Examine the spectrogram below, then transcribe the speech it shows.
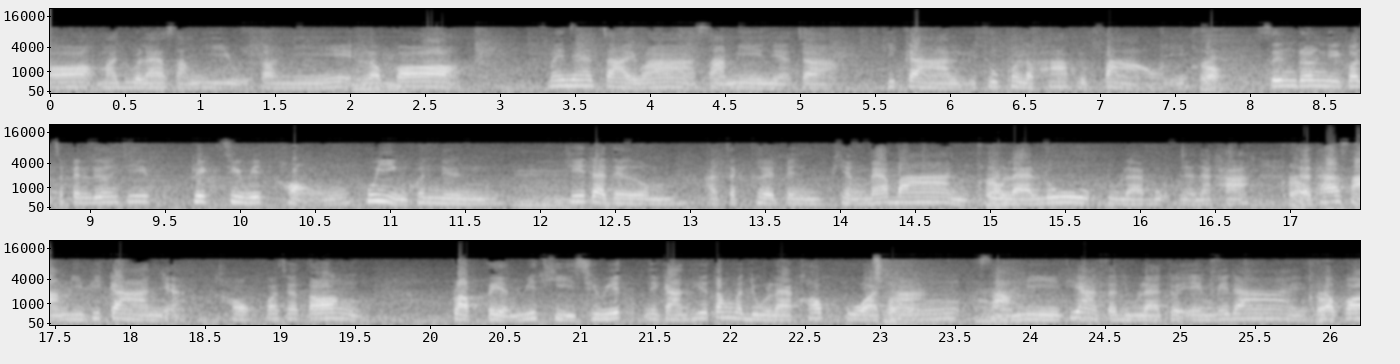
ก็มาดูแลสามีอยู่ตอนนี้ อืม แล้วก็ไม่แน่ใจว่าสามีเนี่ยจะพิการหรือทุพพลภาพหรือเปล่า ครับ ซึ่งเรื่องนี้ก็จะเป็นเรื่องที่พลิกชีวิตของผู้หญิงคนหนึ่งอืม ที่แต่เดิมอาจจะเคยเป็นเพียงแม่บ้าน ครับดูแลลูก ดูแลบุตรเนี่ยนะคะ ครับ แต่ถ้าสามีพิการเนี่ยเขาก็จะต้องปรับเปลี่ยนวิถีชีวิตในการที่ต้องมาดูแลครอบครัวใช่ทั้งอืมสามีที่อาจจะดูแลตัวเองไม่ได้ ครับ แล้วก็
